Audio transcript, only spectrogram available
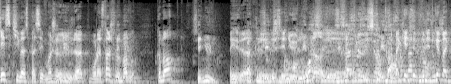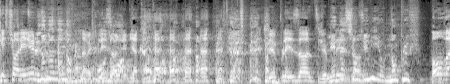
qu'est-ce qui va se passer? Moi, je, pour l'instant, je ne peux pas. Comment c'est nul. c'est nul. Non, vous dites que ma question elle est nulle Non, non, non, non. Non, mais je plaisante, j'ai bien Je plaisante, je Les Nations Unies non plus. Bon, on va,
